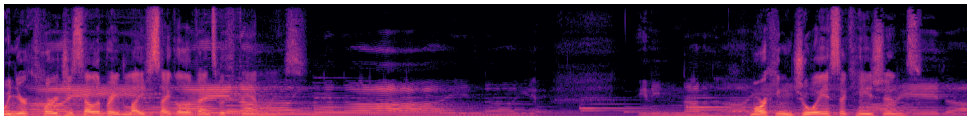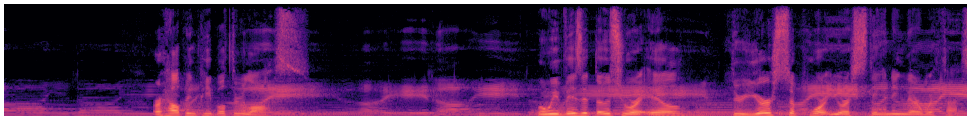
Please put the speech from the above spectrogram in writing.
When your clergy celebrate life cycle events with families, marking joyous occasions, or helping people through loss, when we visit those who are ill, through your support, you are standing there with us.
